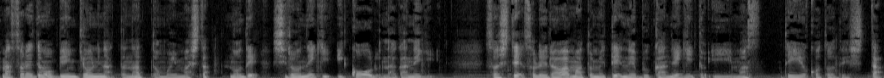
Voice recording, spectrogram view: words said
まあそれでも勉強になったなって思いました。ので、白ネギイコール長ネギ。そしてそれらはまとめて根深ネギと言います。っていうことでした。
